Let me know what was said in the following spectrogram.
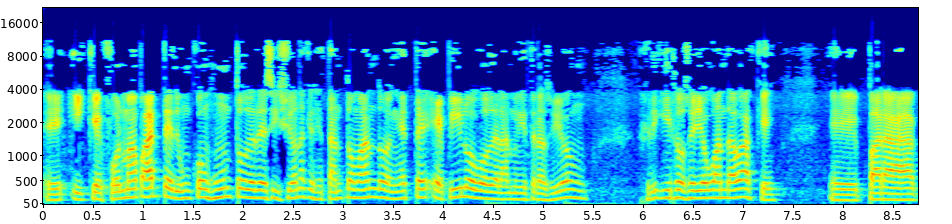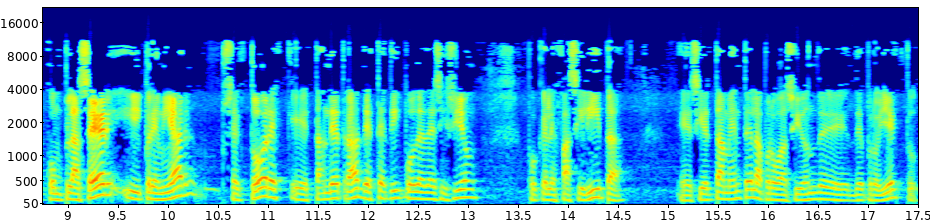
eh, y que forma parte de un conjunto de decisiones que se están tomando en este epílogo de la administración Ricky Rosselló Wanda Vázquez eh, para complacer y premiar sectores que están detrás de este tipo de decisión porque les facilita eh, ciertamente la aprobación de, proyectos.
